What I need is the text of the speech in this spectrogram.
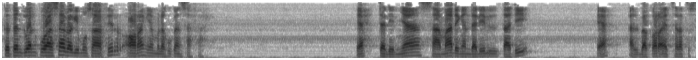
Ketentuan puasa bagi musafir, orang yang melakukan safar. Ya, dalilnya sama dengan dalil tadi. Ya, Al-Baqarah ayat 184.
